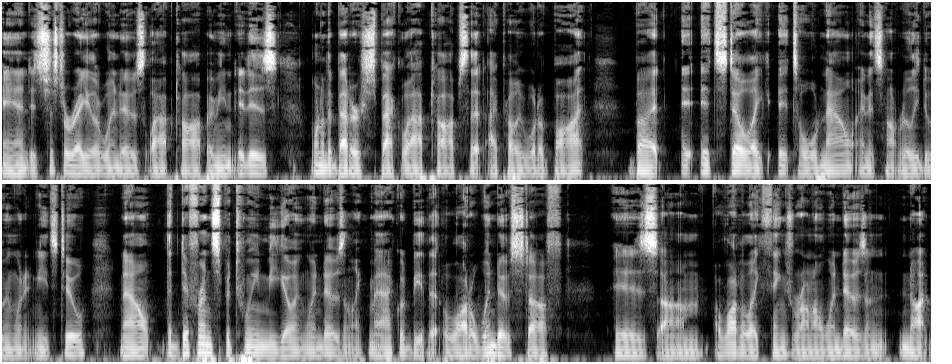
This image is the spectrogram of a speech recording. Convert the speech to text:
and it's just a regular Windows laptop. I mean, it is one of the better spec laptops that I probably would have bought, but it, it's still like it's old now, and it's not really doing what it needs to. Now, the difference between me going Windows and like Mac would be that a lot of Windows stuff is um, a lot of like things run on Windows and not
